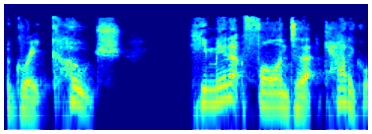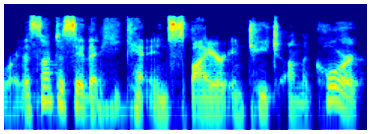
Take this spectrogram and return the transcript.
a great coach, he may not fall into that category. That's not to say that he can't inspire and teach on the court,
